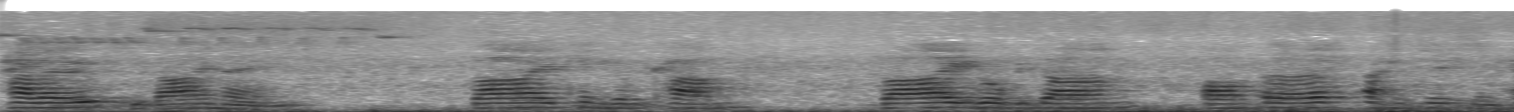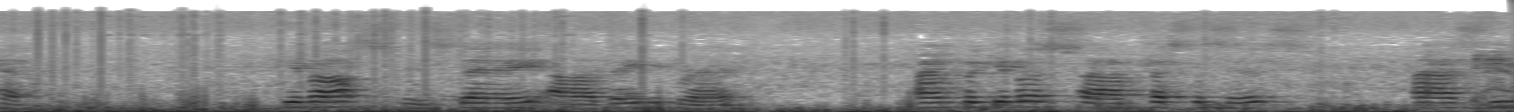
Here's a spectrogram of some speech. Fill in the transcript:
hallowed be thy name. Thy kingdom come, thy will be done, on earth as it is in heaven. Give us this day our daily bread, and forgive us our trespasses, as we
